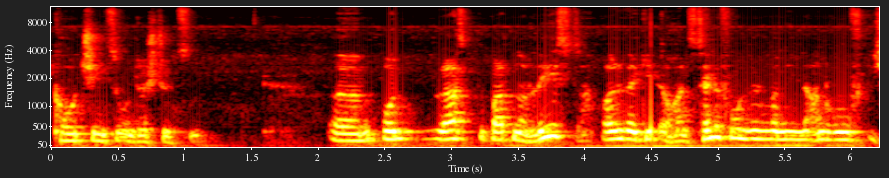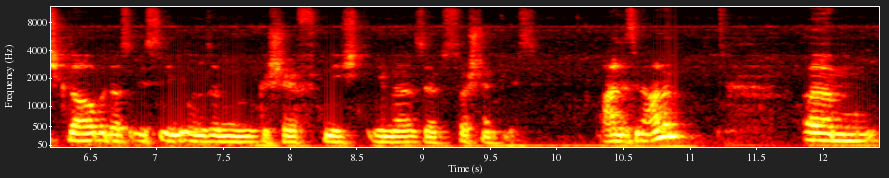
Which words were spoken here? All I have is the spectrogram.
Coaching zu unterstützen. Ähm, und last but not least, Oliver geht auch ans Telefon, wenn man ihn anruft. Ich glaube, das ist in unserem Geschäft nicht immer selbstverständlich. Alles in allem. Ähm,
